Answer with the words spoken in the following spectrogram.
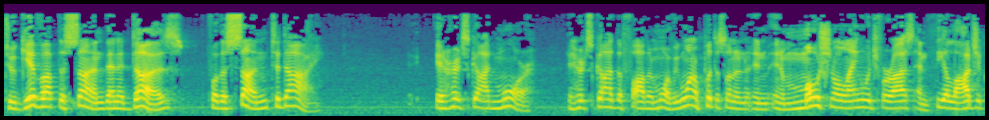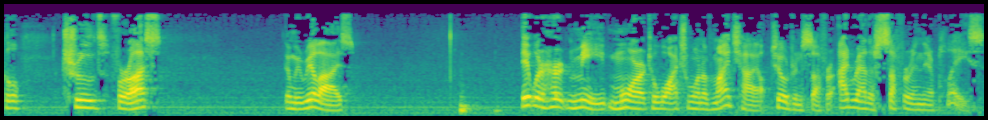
to give up the Son than it does for the Son to die. It hurts God more. It hurts God the Father more. If we want to put this on an, in, in emotional language for us and theological truths for us, then we realize it would hurt me more to watch one of my child children suffer. I'd rather suffer in their place.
